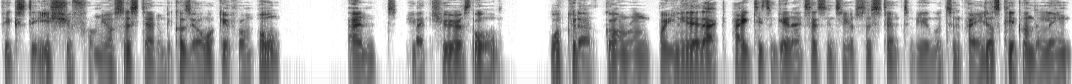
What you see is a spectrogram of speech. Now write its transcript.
fix the issue from your system because you're working from home and you're curious, oh, what could have gone wrong? But you needed IT to get access into your system to be able to, and you just click on the link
